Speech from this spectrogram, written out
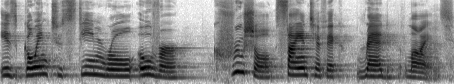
is going to steamroll over crucial scientific red lines.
